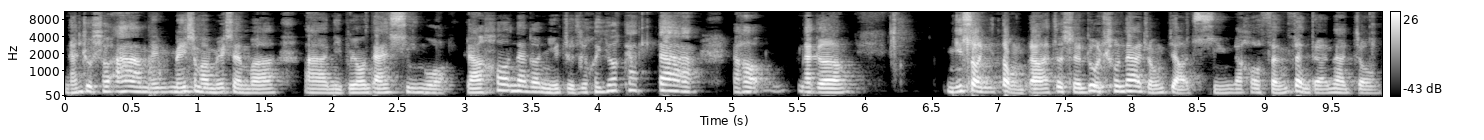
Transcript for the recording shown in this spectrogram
男主说啊，没没什么没什么啊，你不用担心我。然后那个女主就会 “yo kata”，，然后那个你所你懂的，就是露出那种表情，然后粉粉的那种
